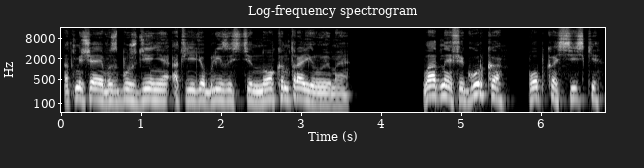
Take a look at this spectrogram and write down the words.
отмечая возбуждение от ее близости, но контролируемое. Ладная фигурка, попка, сиськи.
